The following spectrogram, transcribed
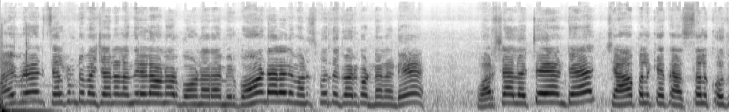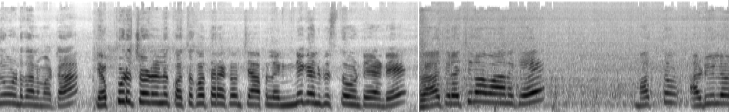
hi friends welcome to my channel అందరూ ఎలా ఉన్నారు? బాగున్నారా? మీరు బాగుండాలని మనస్ఫూర్తిగా కోరుకుంటున్నానండి. వర్షాలు వచ్చాయంటే చేపలకైతే అస్సలు కొద్దు ఉండదు అనమాట ఎప్పుడు చూడండి కొత్త కొత్త రకం చేపలు అన్నీ కనిపిస్తూ ఉంటాయండి. రాత్రి వచ్చిన వానకి మొత్తం అడవిలో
